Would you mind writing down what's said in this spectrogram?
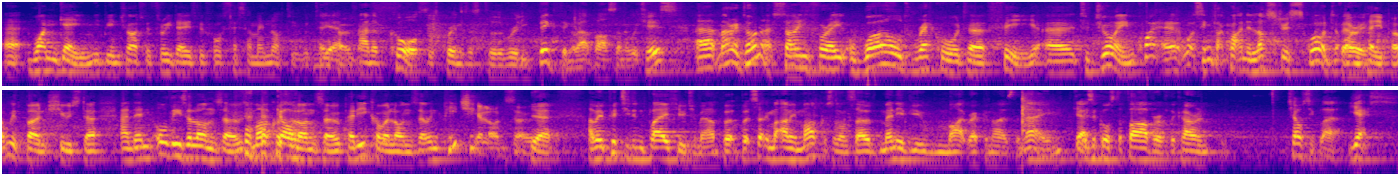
uh, one game. He'd be in charge for three days before Cesar Menotti would take Yeah, over. and of course, this brings us to the really big thing about Barcelona, which is Uh, Maradona signed for a world record uh, fee uh, to join quite a, what seems like quite an illustrious squad Very. on paper with Bernd Schuster and then all these Alonsos, Marcos. Alonso, Perico Alonso, and Pichi Alonso. yeah. I mean, Pichi didn't play a huge amount, but but certainly, I mean, Marcos Alonso. Many of you might recognise the name. Yeah. He's of course the father of the current Chelsea player. Yes.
